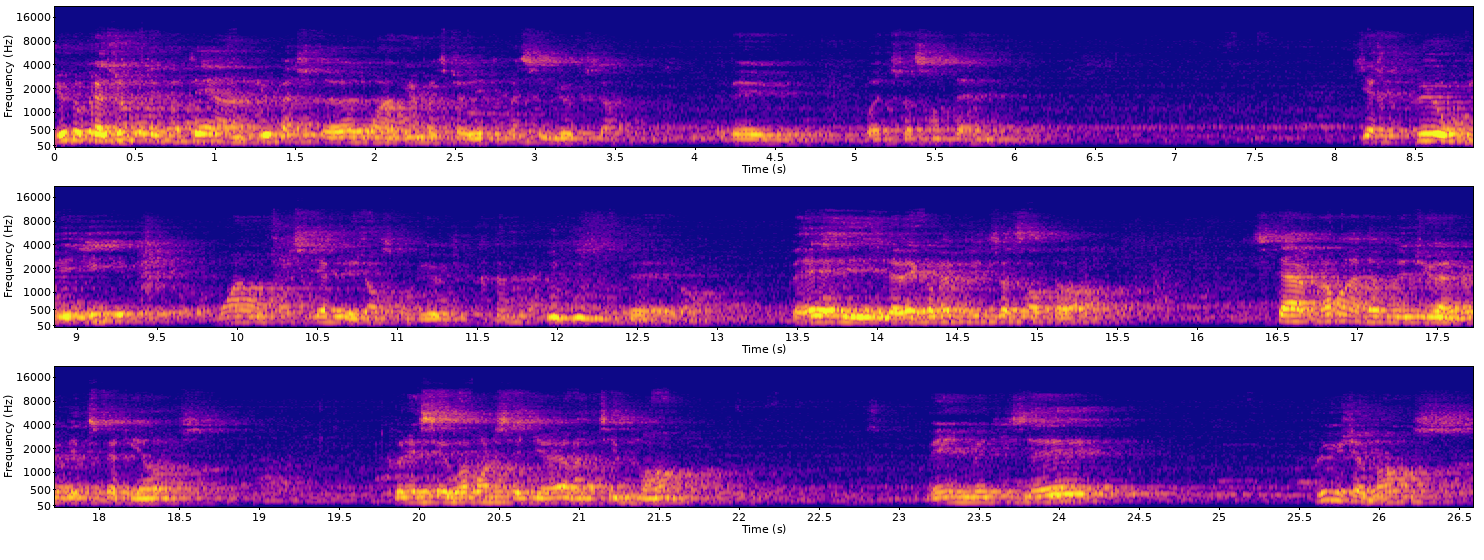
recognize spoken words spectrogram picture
J'ai eu l'occasion de fréquenter un vieux pasteur, moi un vieux pasteur, il n'était pas si vieux que ça. avait une bonne soixantaine. Dire plus on vieillit, moins on considère que les gens sont vieux. Mais, il avait quand même plus de 60 ans. C'était vraiment un homme de Dieu, un homme d'expérience. Il connaissait vraiment le Seigneur intimement. Mais il me disait, plus j'avance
